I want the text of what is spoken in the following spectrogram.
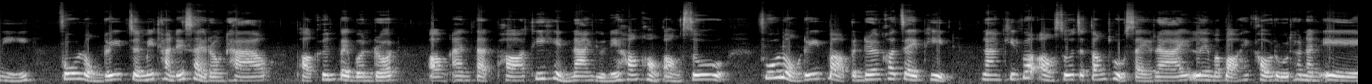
หนีฟู่หลงรีบจนไม่ทันได้ใส่รองเท้า พอขึ้นไปบนรถอ่องอันตัดพอที่เห็นนางอยู่ในห้องของอ่องสู้ ฟู่หลงรีบบอกเป็นเรื่องเข้าใจผิด นางคิดว่าอ่องสู้จะต้องถูกใส่ร้าย เลยมาบอกให้เขารู้เท่านั้นเอง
